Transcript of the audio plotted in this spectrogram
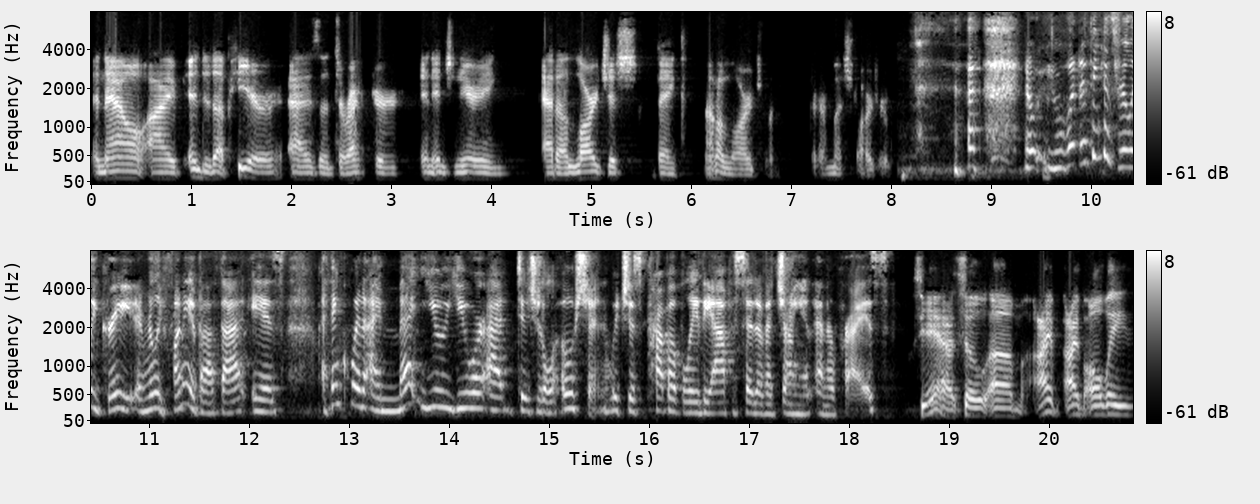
and now I've ended up here as a director in engineering at a largish bank, not a large one that are much larger. no, what I think is really great and really funny about that is I think when I met you, you were at DigitalOcean, which is probably the opposite of a giant enterprise. Yeah, so um, I've I've always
